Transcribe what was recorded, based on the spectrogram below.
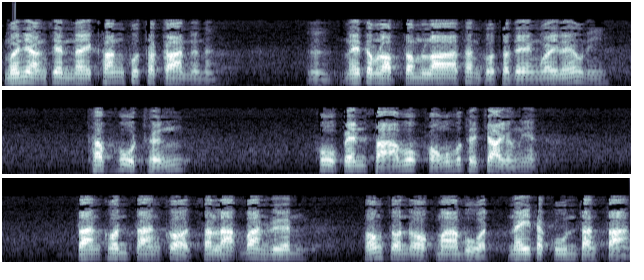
เหมือนอย่างเช่นในครั้งพุทธกาลนั่นนะในตำรับตำลาท่านก็แสดงไว้แล้วนี่ ถ้าพูดถึงผู้เป็นสาวกของพระพุทธเจ้าอย่างนี้ต่างคนต่างก็สละบ้านเรือนของตนออกมาบวชในตระกูลต่าง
